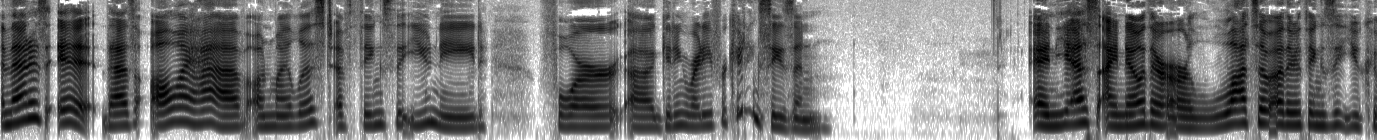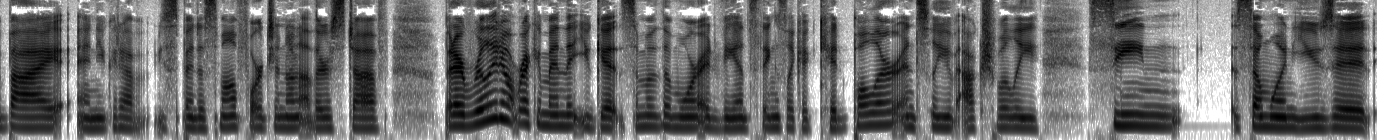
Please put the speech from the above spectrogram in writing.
And that is it. That's all I have on my list of things that you need for uh, getting ready for kidding season. And yes, I know there are lots of other things that you could buy and you could have you spend a small fortune on other stuff, but I really don't recommend that you get some of the more advanced things like a kid puller until you've actually seen someone use it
